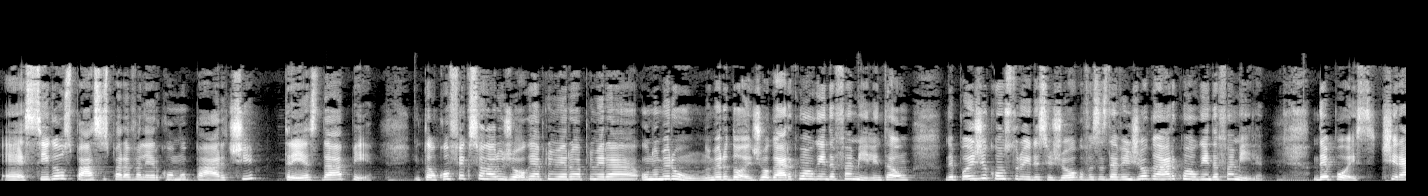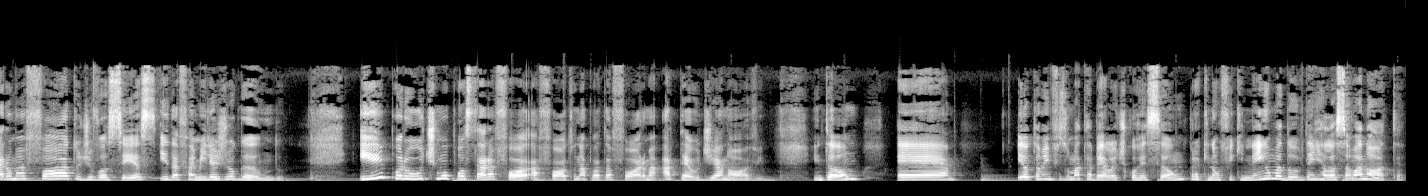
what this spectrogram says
é, siga os passos para valer como parte 3 da AP. Então, confeccionar o jogo é a primeira, a primeira, o número 1. Um. Número 2, jogar com alguém da família. Então, depois de construir esse jogo, vocês devem jogar com alguém da família. Depois, tirar uma foto de vocês e da família jogando. E, por último, postar a, fo a foto na plataforma até o dia 9. Então, é eu também fiz uma tabela de correção para que não fique nenhuma dúvida em relação à nota.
